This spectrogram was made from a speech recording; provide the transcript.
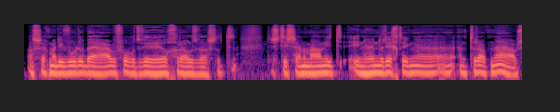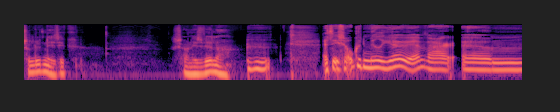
als zeg maar, die woede bij haar bijvoorbeeld weer heel groot was. Dat, dus het is helemaal niet in hun richting eh, een, een trap na, absoluut niet. Ik, zou niet willen. Mhm. Het is ook het milieu hè, waar, ehm,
